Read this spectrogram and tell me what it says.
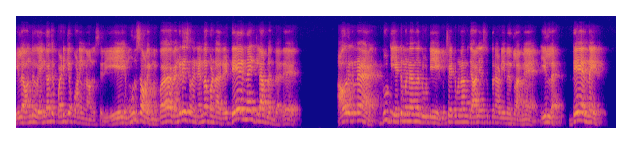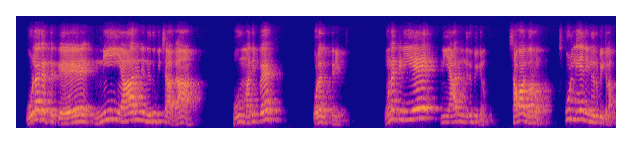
இல்ல வந்து எங்காச்சும் படிக்க போனீங்கனாலும் சரி முழுசா உழைக்கணும். இப்ப வெங்கடேஸ்வரன் என்ன பண்ணாரு? டே நைட் லேப்ல இருந்தாரு. அவருக்கு என்ன? டியூட்டி எட்டு மணி நேரம் தான் டியூட்டி மிச்சம் எட்டு மணி நேரம் ஜாலியா சுத்துறேன் அப்படின்னு இருக்கலாமே. இல்ல. டே அண்ட் நைட் உலகத்துக்கு நீ யாருன்னு நிரூபிச்சாதான் உன் மதிப்பு உலகத்துக்கு தெரியும். உனக்கு நீயே நீ யாருன்னு நிரூபிக்கணும். சவால் வரும். ஸ்கூல்லயே நீ நிரூபிக்கலாம்.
